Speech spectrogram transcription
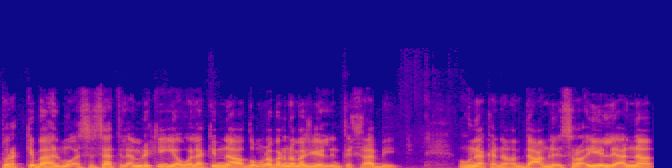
تركبها المؤسسات الأمريكية ولكنها ضمن برنامجها الانتخابي. هناك نعم دعم لإسرائيل لأن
